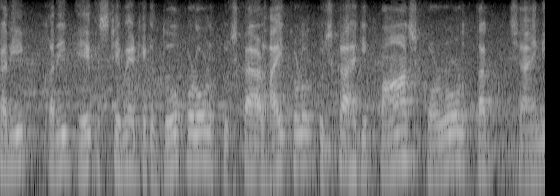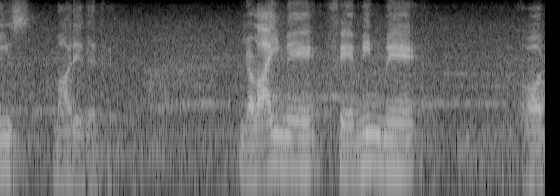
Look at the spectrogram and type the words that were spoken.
करीब करीब एक एस्टिमेट कि दो करोड़ कुछ का, अढ़ाई करोड़ कुछ का है कि पाँच करोड़ तक चाइनीज़ मारे गए थे। लड़ाई में फेमिन में और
